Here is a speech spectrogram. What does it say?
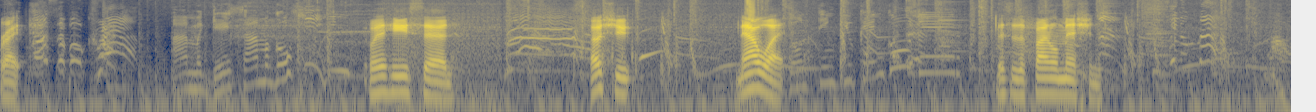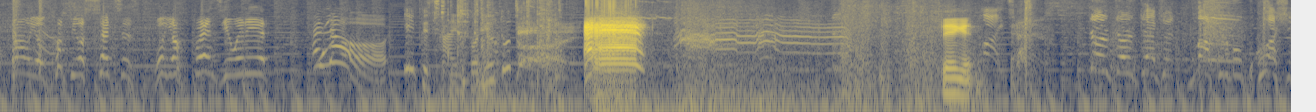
Right. I'm a guess I'm a go What he said. Oh shoot. Now what? This is the final mission. Mario, come to your senses! We're your friends, you idiot! Hello! It is time for you to Dang it. Go, go, gadget, marketable plushie.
